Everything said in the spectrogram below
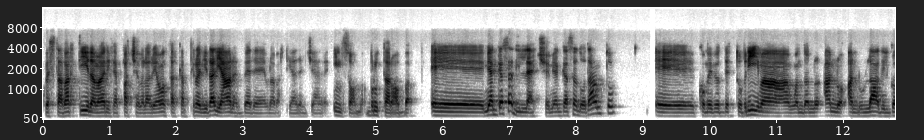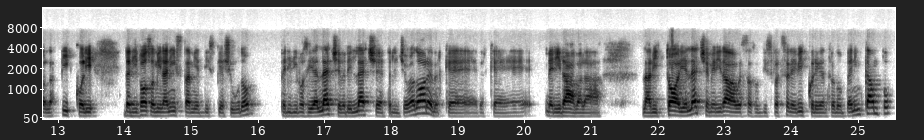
questa partita, magari si affaccia per la prima volta al campionato italiano e vede una partita del genere. Insomma, brutta roba. E mi ha gasato il Lecce, mi ha gasato tanto. E come vi ho detto prima, quando hanno, annullato il gol a piccoli, da tifoso milanista mi è dispiaciuto per i tifosi del Lecce, per il Lecce e per il giocatore, perché, perché meritava la, la vittoria. Il Lecce meritava questa soddisfazione dei piccoli che è entrato bene in campo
